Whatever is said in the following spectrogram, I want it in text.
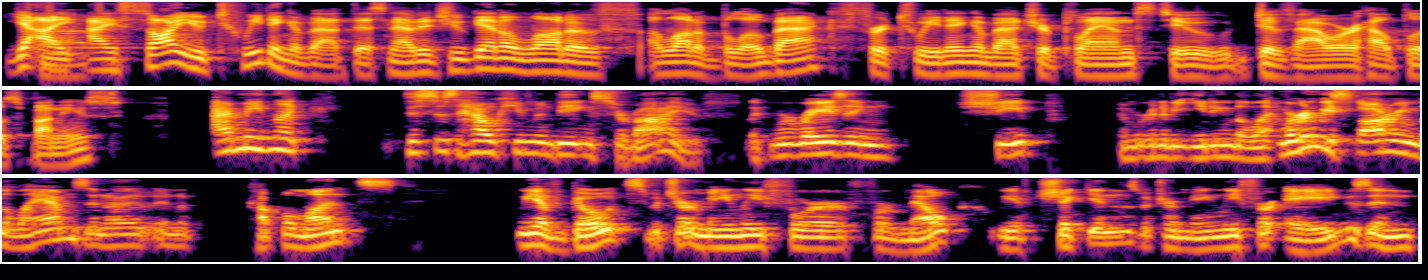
Yeah, uh, I, I, saw you tweeting about this. Now, did you get a lot of a lot of blowback for tweeting about your plans to devour helpless bunnies? I mean, like this is how human beings survive. Like we're raising sheep, and we're going to be eating the lamb. We're going to be slaughtering the lambs in a in a couple months. We have goats, which are mainly for for milk. We have chickens, which are mainly for eggs, and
